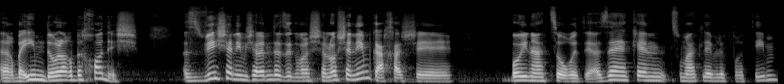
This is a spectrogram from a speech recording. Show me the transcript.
40 דולר בחודש. עזבי שאני משלמת על זה כבר שלוש שנים ככה, שבואי נעצור את זה. אז זה כן תשומת לב לפרטים.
